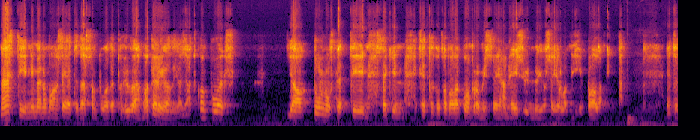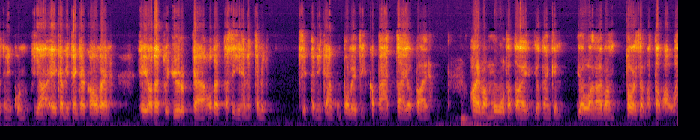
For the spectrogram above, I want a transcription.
nähtiin nimenomaan se, että tässä on tuotettu hyvää materiaalia jatkon tueksi, ja tunnustettiin sekin, että tota, tavallaan kompromissejahan ei synny, jos ei olla niihin valmiita. Et, et niin kun, ja eikä mitenkään kauhean, ei otettu jyrkkää otetta siihen, että nyt sitten ikään kuin politiikka päättää jotain aivan muuta tai jotenkin jollain aivan toisella tavalla.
